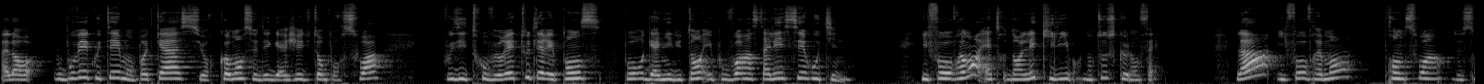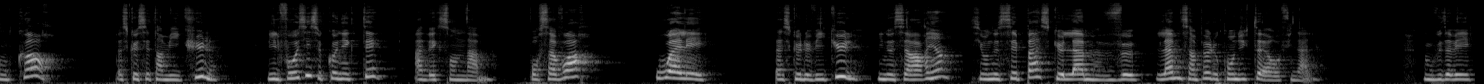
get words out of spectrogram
Alors vous pouvez écouter mon podcast sur comment se dégager du temps pour soi. Vous y trouverez toutes les réponses pour gagner du temps et pouvoir installer ces routines. Il faut vraiment être dans l'équilibre dans tout ce que l'on fait. Là, il faut vraiment prendre soin de son corps, parce que c'est un véhicule, mais il faut aussi se connecter avec son âme, pour savoir où aller. Parce que le véhicule, il ne sert à rien si on ne sait pas ce que l'âme veut. L'âme, c'est un peu le conducteur au final. Donc vous avez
